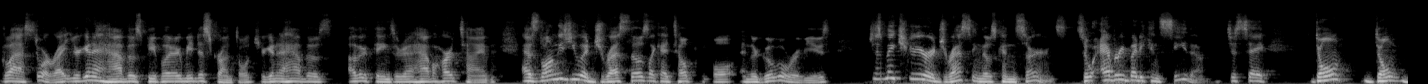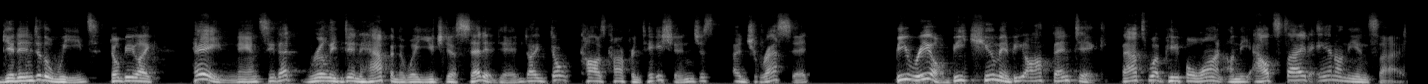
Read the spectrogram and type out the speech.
glassdoor right? You're going to have those people that are going to be disgruntled. You're going to have those other things that are going to have a hard time. As long as you address those like i tell people in their google reviews just make sure you're addressing those concerns so everybody can see them. Just say don't don't get into the weeds. Don't be like hey nancy that really didn't happen the way you just said it did like don't cause confrontation. Just address it. Be real. Be human. Be authentic. That's what people want on the outside and on the inside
